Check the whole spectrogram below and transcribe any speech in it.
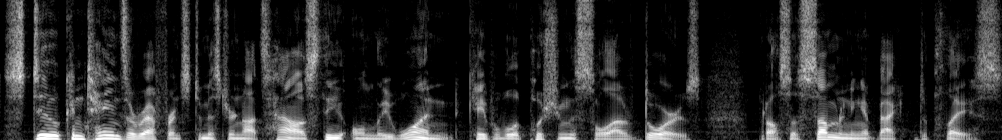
still contains a reference to Mr. Knott's house, the only one capable of pushing the soul out of doors, but also summoning it back into place.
